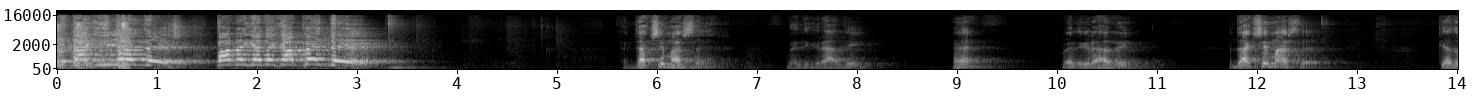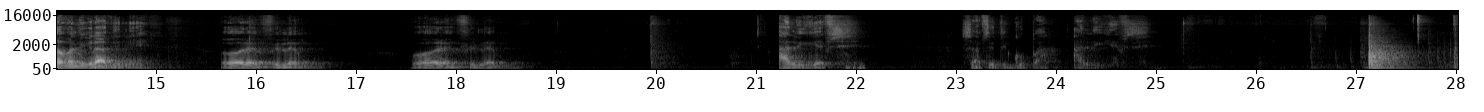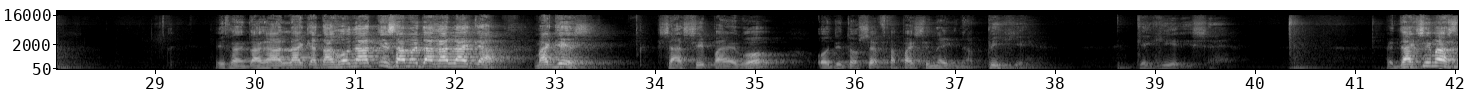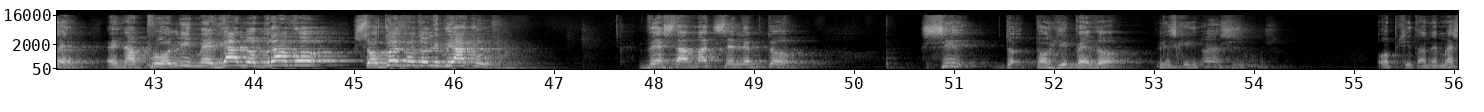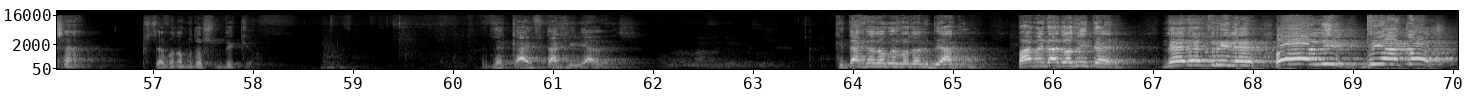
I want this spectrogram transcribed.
Πάμε για 15. Εντάξει είμαστε. Βελιγράδι. Ε. Βελιγράδι. Εντάξει είμαστε. Και εδώ Βελιγράδι λέει. Ωραία φίλε μου. Ωραία φίλε μου. Άλλη γεύση. Σε αυτή την κούπα. Άλλη γεύση. Ήρθαν τα γαλάκια, τα γονατίσαμε τα γαλάκια. Μαγκές, σας είπα εγώ ότι το σεφ θα πάει στην Έγινα. Πήγε και γύρισε. Εντάξει είμαστε. Ένα πολύ μεγάλο μπράβο στον κόσμο του Ολυμπιακού. Δεν σταμάτησε λεπτό. Συ, το, το γήπεδο, λες και γινόταν ένας σεισμός. Όποιοι ήταν μέσα, πιστεύω να μου δώσουν δίκιο. 17.000. Κοιτάξτε τον κόσμο του Ολυμπιακού. Πάμε να το δείτε. Ναι ρε θρύλε, Ολυμπιακός!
